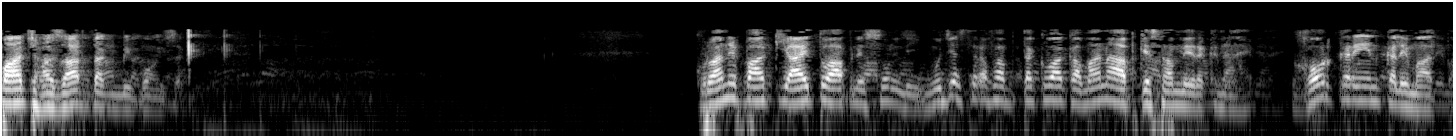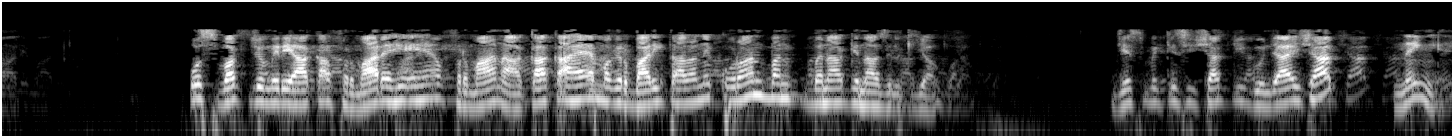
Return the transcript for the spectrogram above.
पाँच हज़ार तक भी पहुँच सके। कुरान पाक की आय तो आपने सुन ली। मुझे सिर्फ़ अब तकवा का माना आपके सामने रखना है। गौर करें इन कलिमात उस वक्त जो मेरे आका फरमा रहे हैं फरमान आका का है मगर बारी ताला ने कुरान बन, बना के नाजिल किया हुआ। जिसमें किसी शक की गुंजाइश अब नहीं है।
